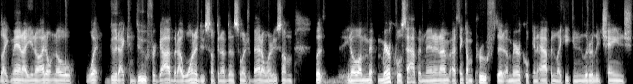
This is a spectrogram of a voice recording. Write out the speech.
like man I you know I don't know what good I can do for God, but I want to do something. I've done so much bad. I want to do something. But you know, miracles happen, man, and I'm I think I'm proof that a miracle can happen. Like He can literally change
